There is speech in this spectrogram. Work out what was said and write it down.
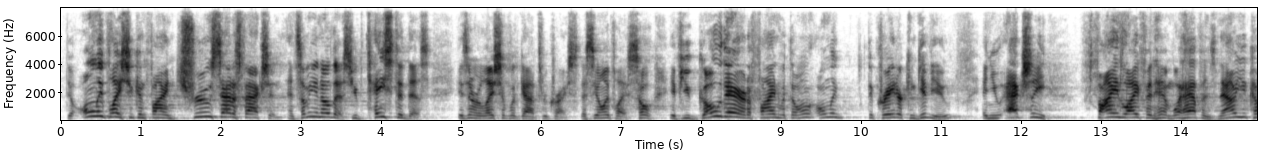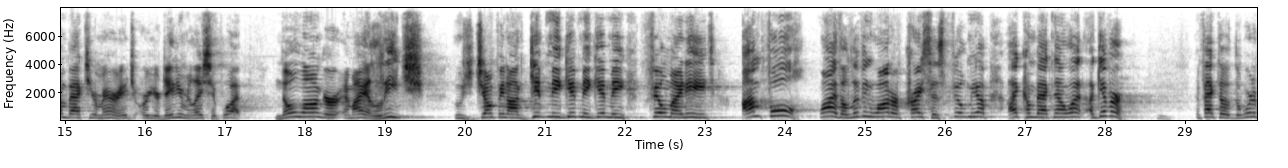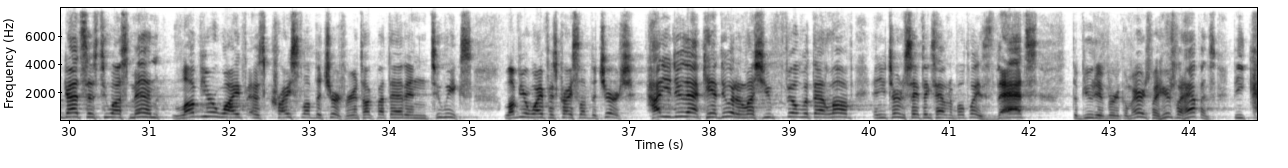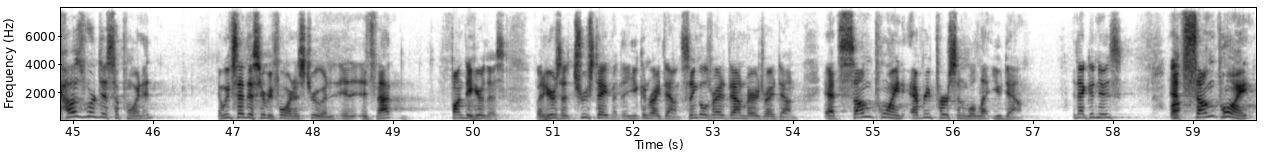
The only place you can find true satisfaction, and some of you know this, you've tasted this, is in a relationship with God through Christ. That's the only place. So if you go there to find what the only the Creator can give you, and you actually find life in Him, what happens? Now you come back to your marriage or your dating relationship. What? No longer am I a leech who's jumping on, give me, give me, give me, fill my needs. I'm full. Why? The living water of Christ has filled me up. I come back now, what? A giver. In fact, the, the Word of God says to us men, love your wife as Christ loved the church. We're going to talk about that in two weeks. Love your wife as Christ loved the church. How do you do that? Can't do it unless you fill with that love and you turn the same things happening both ways. That's the beauty of vertical marriage. But here's what happens because we're disappointed, and we've said this here before, and it's true, and it, it's not fun to hear this, but here's a true statement that you can write down. Singles, write it down, marriage, write it down. At some point, every person will let you down. Isn't that good news? At some point,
